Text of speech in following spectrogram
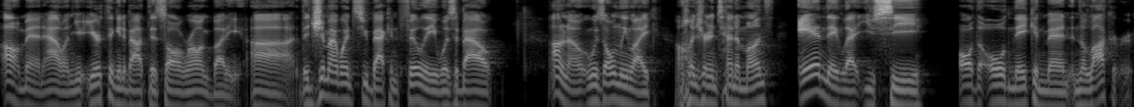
Oh man, Alan, you're thinking about this all wrong, buddy. Uh, the gym I went to back in Philly was about, I don't know, it was only like 110 a month, and they let you see all the old naked men in the locker room.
